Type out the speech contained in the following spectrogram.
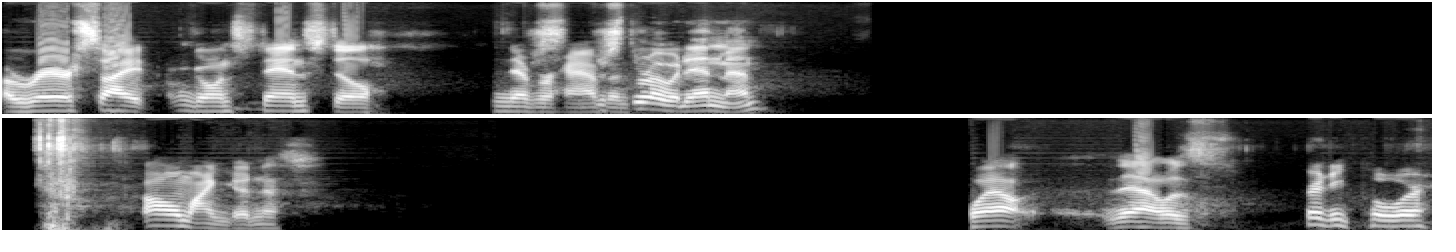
A rare sight. I'm going standstill. Never Just- happened. Just throw it in, man. Oh my goodness. Well, that was pretty poor.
